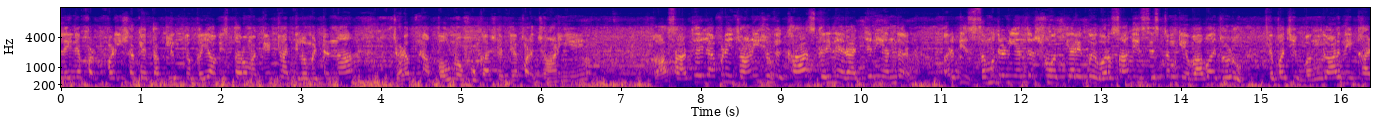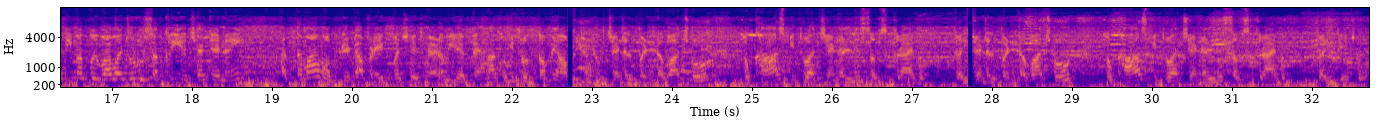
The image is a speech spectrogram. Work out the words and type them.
પડી શકે તકલીફ તો કયા વિસ્તારોમાં કેટલા કિલોમીટરના ઝડપના પવનો ફૂંકાશે તે પણ જાણીએ. આ સાથે જ આપણે જાણીશું કે ખાસ કરીને રાજ્યની અંદર, અરબી સમુદ્રની અંદર શું અત્યારે કોઈ વરસાદી સિસ્ટમ કે વાવાઝોડું કે પછી બંગાળની ખાડીમાં કોઈ વાવાઝોડું સક્રિય છે કે નહીં? આ તમામ અપડેટ આપણે એક પછી એક મેળવીએ. પહેલાં તો મિત્રો, તમે આપણી યુટ્યુબ ચેનલ પર નવા છો, તો ખાસ મિત્રો આ ચેનલને સબસ્ક્રાઇબ કરી ચેનલ પર નવા છો, તો ખાસ મિત્રો આ ચેનલને સબસ્ક્રાઇબ કરી દેજો.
